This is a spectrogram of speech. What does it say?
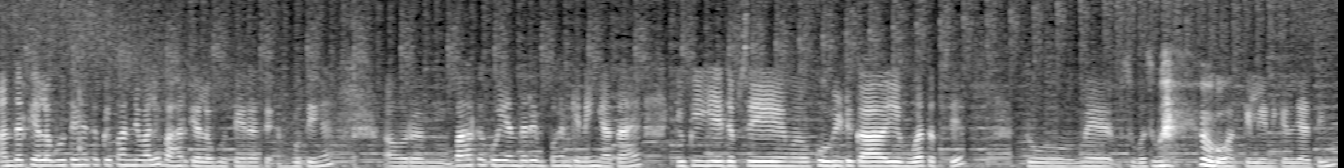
अंदर के अलग होते हैं सबके पहनने वाले, बाहर के अलग होते रहते, होते हैं। और बाहर का कोई अंदर पहन के नहीं आता है, क्योंकि ये जब से कोविड का ये हुआ तब से। तो मैं सुबह सुबह वॉक के लिए निकल जाती हूँ।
